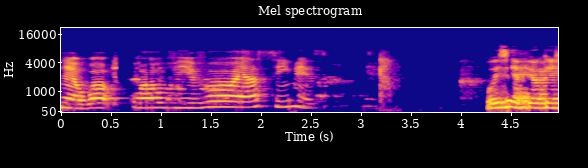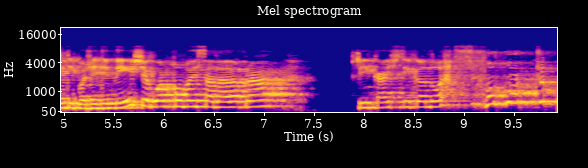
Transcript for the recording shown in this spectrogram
É, o ao, o ao vivo é assim mesmo. Pois é, pior que tipo, a gente nem chegou a conversar nada para ficar esticando o assunto.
